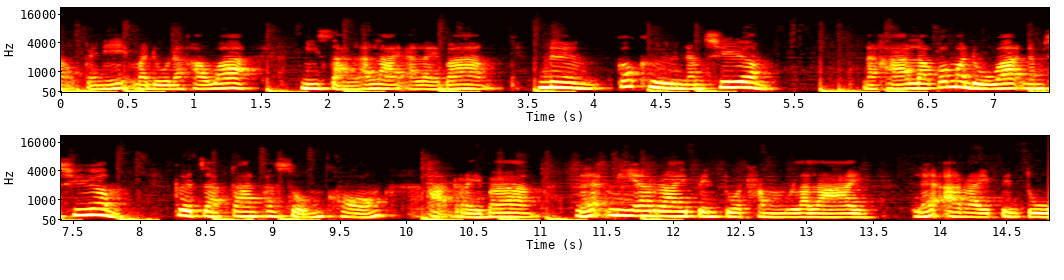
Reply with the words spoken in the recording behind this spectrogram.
ต่อไปนี้มาดูนะคะว่ามีสารละลายอะไรบ้าง 1. ก็คือน้ำเชื่อมนะคะ เราก็มาดูว่าน้ำเชื่อมเกิดจากการผสมของอะไรบ้าง และมีอะไรเป็นตัวทำละลาย และอะไรเป็นตัว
